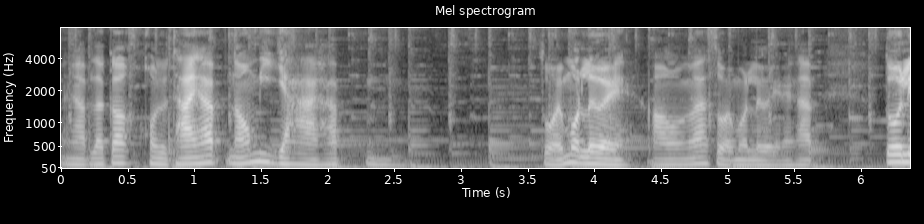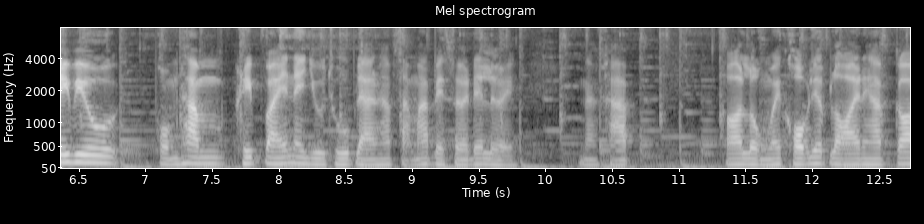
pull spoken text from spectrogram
นะครับ แล้วก็คนสุดท้ายครับน้องมียาครับ วยหมดเลย เอาว่าสวยหมดเลยนะครับ ตัวรีวิวผมทำคลิปไว้ใน YouTube แล้วนะครับ สามารถไปเซิร์ชได้เลยนะครับ ก็ลงไว้ครบเรียบร้อยนะครับ ก็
